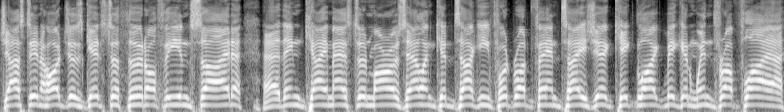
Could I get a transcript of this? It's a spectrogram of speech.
Justin Hodges gets to third off the inside. Uh, then came Aston Morris, Allen Kentucky, Footrot Fantasia, kicked like Mick and Winthrop Flyer.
